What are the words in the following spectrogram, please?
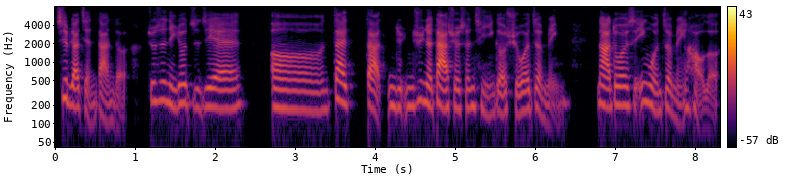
其实比较简单的，就是你就直接。嗯、呃，在大你你去你的大学申请一个学位证明，那都会是英文证明好了。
